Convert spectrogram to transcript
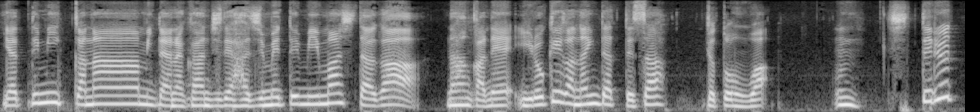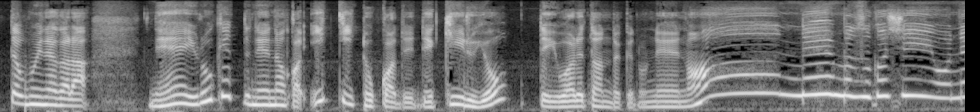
やってみっかなーみたいな感じで始めてみましたが、なんかね、色気がないんだってさ、キョトンは。うん、知ってるって思いながら、ね色気ってね、なんか息とかでできるよ？って言われたんだけどね、なんね、難しいよね。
